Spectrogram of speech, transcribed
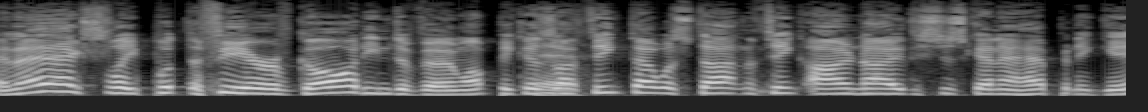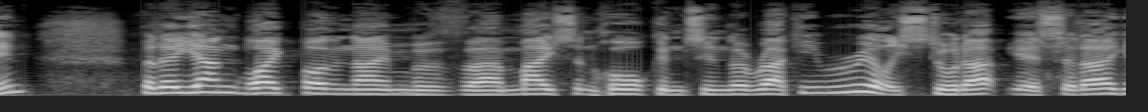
And that actually put the fear of God into Vermont because Yeah. I think they were starting to think, oh no, this is going to happen again. But a young bloke by the name of uh, Mason Hawkins in the ruck, he really stood up yesterday.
